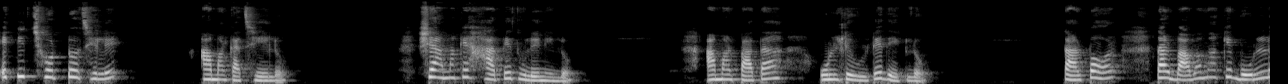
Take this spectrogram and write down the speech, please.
একটি ছোট্ট ছেলে আমার কাছে এলো। সে আমাকে হাতে তুলে নিল। আমার পাতা উল্টে উল্টে দেখল। তারপর তার বাবা মাকে বলল,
